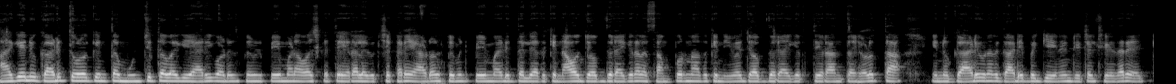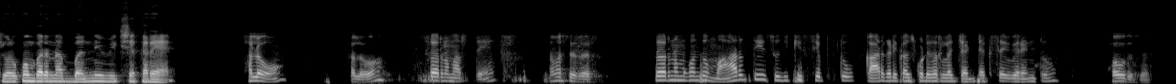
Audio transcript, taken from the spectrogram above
ಹಾಗೆ ನೀವು ಗಾಡಿ ತೊಳೋಕ್ಕಿಂತ ಮುಂಚಿತವಾಗಿ ಯಾರಿಗೂ ಅಡ್ವಾನ್ಸ್ ಪೇಮೆಂಟ್ ಪೇ ಮಾಡೋ ಅವಶ್ಯಕತೆ ಇರಲ್ಲ ವೀಕ್ಷಕರೇ. ಅಡ್ವಾನ್ಸ್ ಪೇಮೆಂಟ್ ಪೇ ಮಾಡಿದ್ದಲ್ಲಿ ಅದಕ್ಕೆ ನಾವು ಜವಾಬ್ದಾರಿ ಆಗಿರಲ್ಲ. ಸಂಪೂರ್ಣ ಅದಕ್ಕೆ ನೀವೇ ಜವಾಬ್ದಾರಿ ಆಗಿರ್ತೀರಾ ಅಂತ ಹೇಳುತ್ತಾ ಇನ್ನು ಗಾಡಿ ಓನರ್ ಗಾಡಿ ಬಗ್ಗೆ ಏನೇನು ಡೀಟೇಲ್ಸ್ ಹೇಳಿದರೆ ಕೇಳ್ಕೊಂಬರೋಣ. ಬನ್ನಿ ವೀಕ್ಷಕರೇ. ಹಲೋ ಹಲೋ ಸರ್ ನಮಸ್ತೆ. ನಮಸ್ತೆ ಸರ್ ಸರ್ ನಮಗೊಂದು ಮಾರುತಿ ಸುಜುಕಿ ಸ್ವಿಫ್ಟು ಕಾರ್ ಗಾಡಿ ಕಳ್ಸಿಕೊಟ್ಟಿದಾರಲ್ಲ ಜಡ್ ಎಕ್ಸ್ ಐ ವೆರೆಂಟು ಹೌದು ಸರ್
